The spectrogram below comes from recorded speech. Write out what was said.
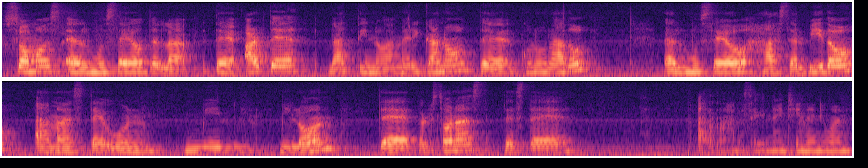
Somos el Museo de, la, de Arte Latinoamericano de Colorado, el museo ha servido a más de un mil, millón de personas desde I don't know how to say 1991.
